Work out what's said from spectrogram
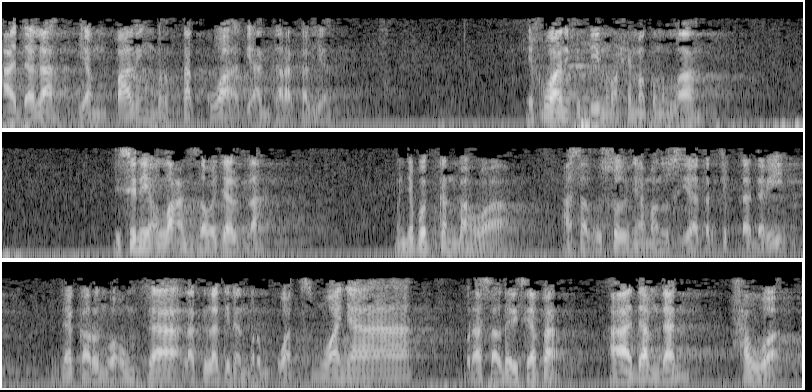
adalah yang paling bertakwa di antara kalian ikhwani fid din rahimakumullah di sini Allah Azza wa Jalla telah menyebutkan bahwa asal usulnya manusia tercipta dari zakarun wa unsa, laki-laki dan perempuan. Semuanya berasal dari siapa? Adam dan Hawa.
